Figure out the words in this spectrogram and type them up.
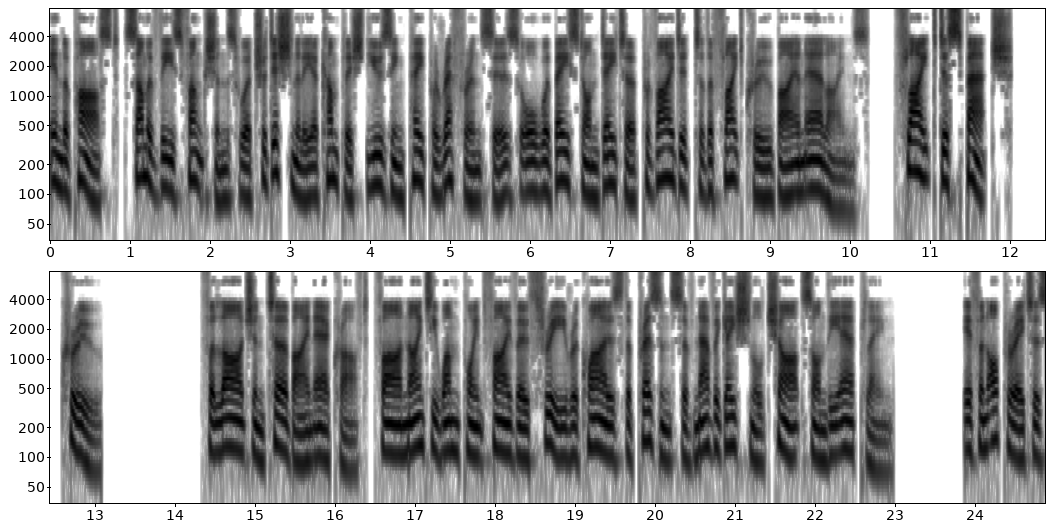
In the past, some of these functions were traditionally accomplished using paper references or were based on data provided to the flight crew by an airline's flight dispatch crew. For large and turbine aircraft, FAR 91.503 requires the presence of navigational charts on the airplane. If an operator's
